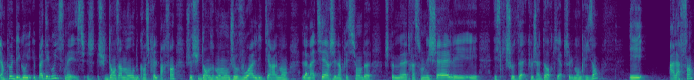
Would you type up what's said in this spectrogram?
un peu d'égoïsme, pas d'égoïsme, mais je, suis dans un monde où quand je crée le parfum, je suis dans mon monde, je vois littéralement la matière, j'ai l'impression de, je peux me mettre à son échelle et, et c'est quelque chose que j'adore, qui est absolument grisant. Et à la fin,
